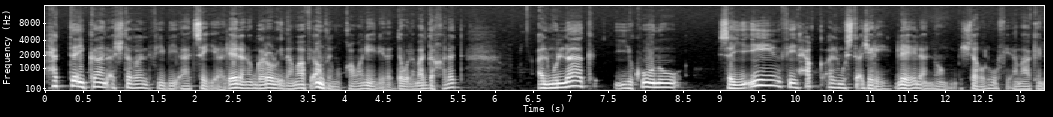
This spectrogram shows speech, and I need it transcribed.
حتى إن كان أشتغل في بيئات سيئة ليه؟ لأنهم قالوا له إذا ما في أنظمة وقوانين إذا الدولة ما تدخلت الملاك يكونوا سيئين في حق المستأجرين ليه؟ لأنهم بيشتغلوا في أماكن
